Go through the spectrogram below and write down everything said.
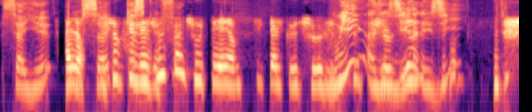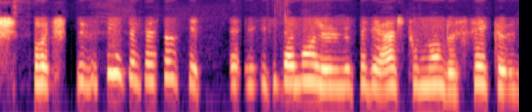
ça y est. Alors, je voulais juste ajouter un petit quelque chose. Oui, allez-y, allez-y. c'est quelque chose, c'est évidemment le, le, PDH, tout le monde sait que,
